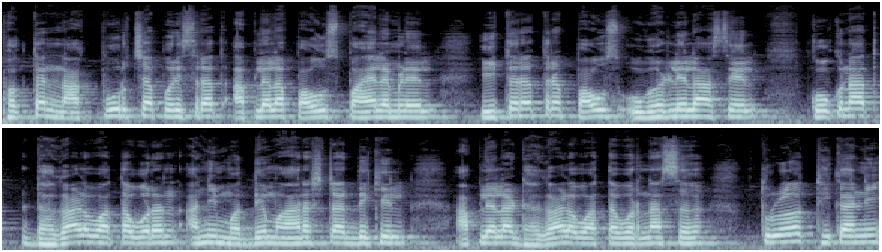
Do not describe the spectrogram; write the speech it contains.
फक्त नागपूरच्या परिसरात आपल्याला पाऊस पाहायला मिळेल. इतरत्र पाऊस उघडलेला असेल. कोकणात ढगाळ वातावरण आणि मध्य महाराष्ट्रात देखील आपल्याला ढगाळ वातावरणासह तुरळक ठिकाणी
